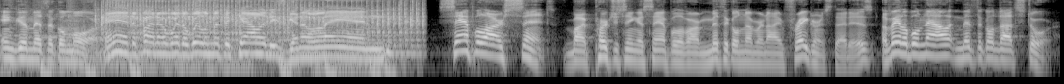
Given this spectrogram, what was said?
in good mythical more. And to find out where the Wheel of Mythicality is going to land. Sample our scent by purchasing a sample of our Mythical Number 9 fragrance, that is. Available now at mythical.store.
